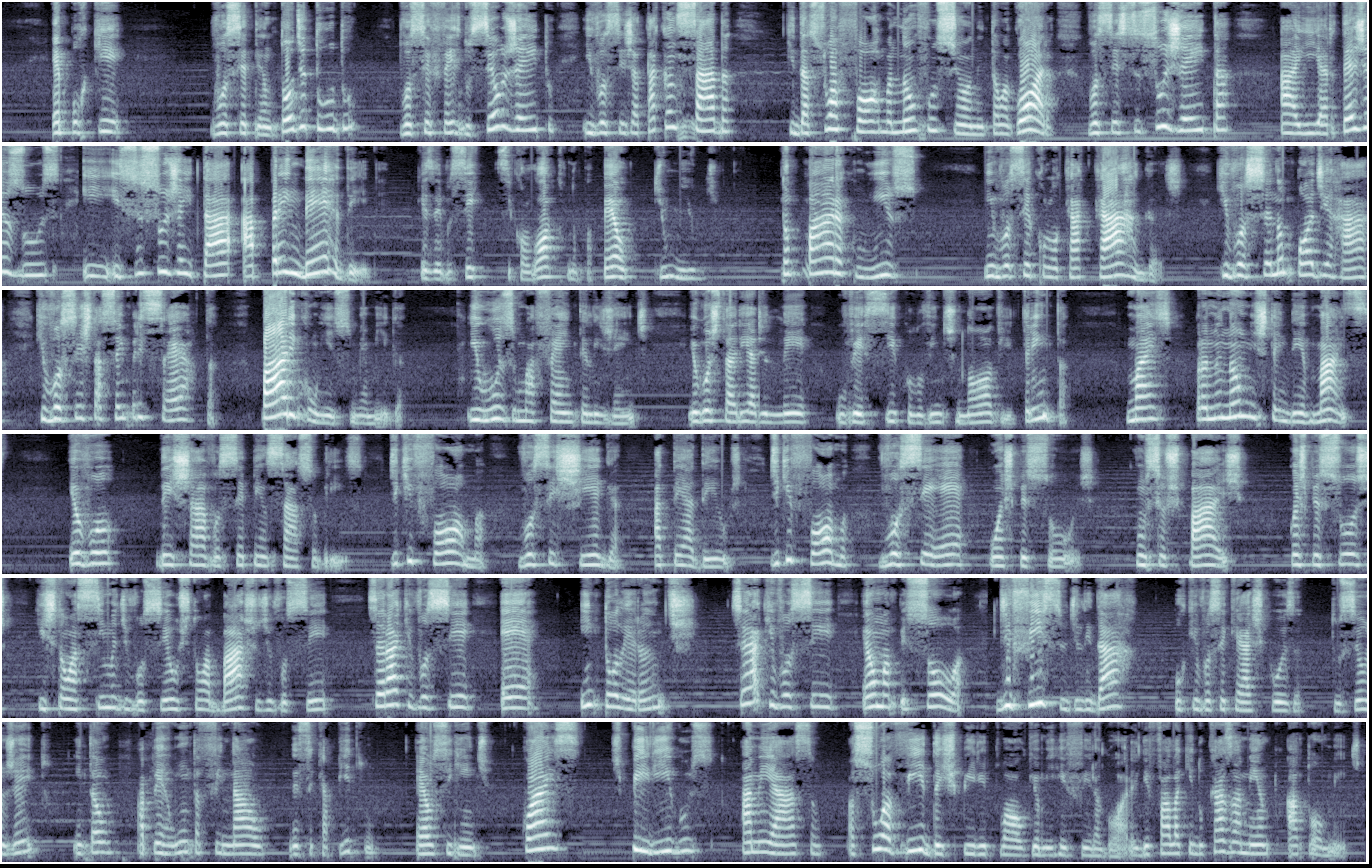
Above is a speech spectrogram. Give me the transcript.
é porque você tentou de tudo, você fez do seu jeito e você já está cansada que da sua forma não funciona. Então agora você se sujeita a ir até Jesus e, e se sujeitar a aprender dele. Quer dizer, você se coloca no papel de humilde. Então para com isso em você colocar cargas que você não pode errar, que você está sempre certa. Pare com isso, minha amiga, e use uma fé inteligente. Eu gostaria de ler o versículo 29 e 30, mas para não me estender mais, eu vou deixar você pensar sobre isso. De que forma você chega até a Deus? De que forma você é com as pessoas? Com seus pais, com as pessoas que estão acima de você ou estão abaixo de você? Será que você é intolerante? Será que você é uma pessoa difícil de lidar porque você quer as coisas do seu jeito? Então, a pergunta final desse capítulo é o seguinte: quais perigos ameaçam a sua vida espiritual que eu me refiro agora? Ele fala aqui do casamento atualmente.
